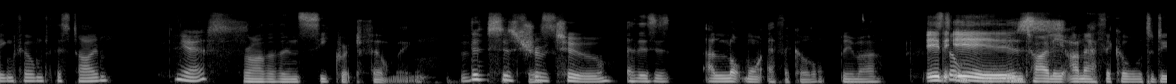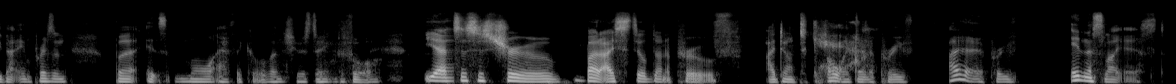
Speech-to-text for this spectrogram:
being filmed this time. yes rather than secret filming. This is true is- too And this is a lot more ethical, Boomer. It Still is entirely unethical to do that in prison, but it's more ethical than she was doing before. Yes, this is true, but I still don't approve. I don't care. Oh, I don't approve. I don't approve in the slightest.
